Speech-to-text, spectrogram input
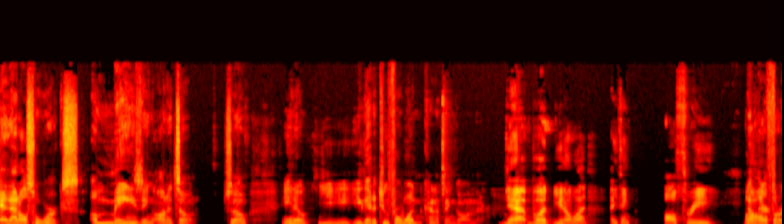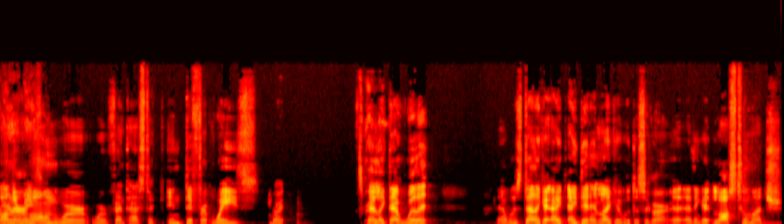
and that also works amazing on its own. So, you know, you you get a two for one kind of thing going there. Yeah, but you know what? I think all three No, on all their, three on are their amazing. own were were fantastic in different ways. Right. Right, like that Willet. That was delicate. I, I didn't like it with the cigar. I, I think it lost too much.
